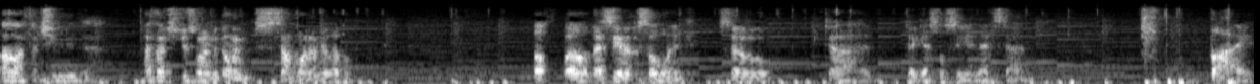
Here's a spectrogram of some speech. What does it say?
Oh, I thought you knew that. I thought you just wanted to go in somewhat under level. Well, well, that's the end of the Soul Link. So, uh, I guess we'll see you next time. Bye.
